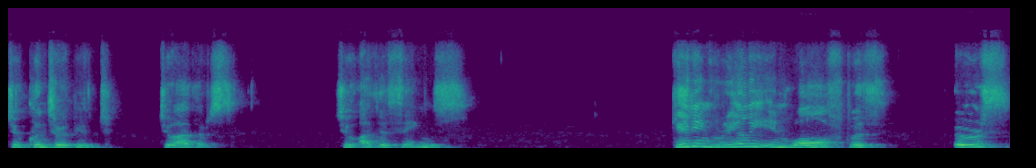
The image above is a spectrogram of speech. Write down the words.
to contribute to others to other things. Getting really involved with Earth,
